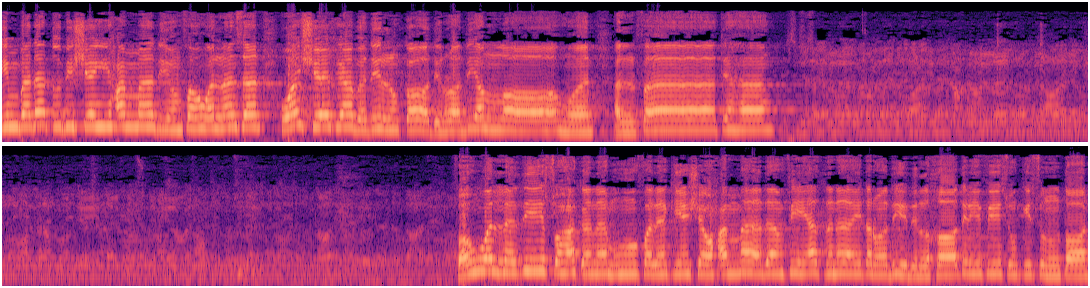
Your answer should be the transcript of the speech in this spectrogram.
إن بدأت بالشيخ حماد فهو الأسد والشيخ عبد القادر رضي الله عنه. الفاتحة. فهو الذي صح كلامه فلك يشاء حمادا في أثناء ترديد الخاطر في سك سلطان.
